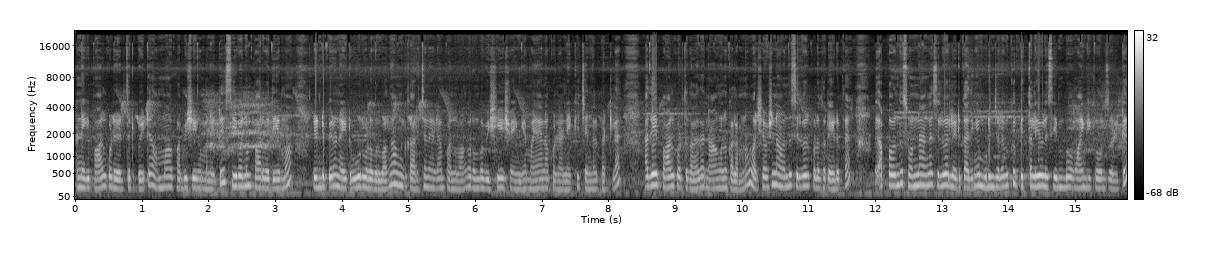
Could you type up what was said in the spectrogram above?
அன்றைக்கி பால் குடம் எடுத்துகிட்டு போயிட்டு அம்மாவுக்கு அபிஷேகம் பண்ணிவிட்டு சிவனும் பார்வதியமாக ரெண்டு பேரும் நைட்டு ஊர்வலம் வருவாங்க. அவங்களுக்கு அர்ச்சனை எல்லாம் பண்ணுவாங்க. ரொம்ப விசேஷம் இங்கே மயான குளம் அன்னைக்கு செங்கல்பட்டில். அதே பால் குடத்துக்காக தான் நாங்களும் கிளம்பணும். வருஷம் வருஷம் நான் வந்து சில்வர் குளத்தில் எடுப்பேன். அப்போ வந்து சொன்னாங்க சில்வரில் எடுக்காதீங்க முடிஞ்ச அளவுக்கு பித்தளையோ இல்லை செம்போ வாங்கிக்கோன்னு சொல்லிட்டு.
